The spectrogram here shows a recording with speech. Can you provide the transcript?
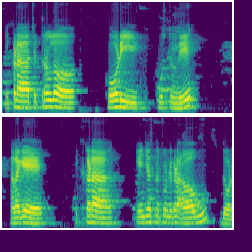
ఇక్కడ చిత్రంలో కోడి కూస్తుంది అలాగే ఇక్కడ ఏం చేస్తున్నారు చూడండి ఇక్కడ ఆవు దూడ.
